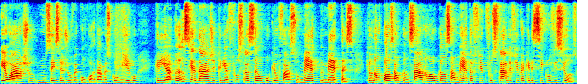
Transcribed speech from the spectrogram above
eu acho, não sei se a Ju vai concordar, mas comigo, cria ansiedade, cria frustração, porque eu faço metas que eu não posso alcançar, não alcanço a meta, fico frustrado e fico aquele ciclo vicioso.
